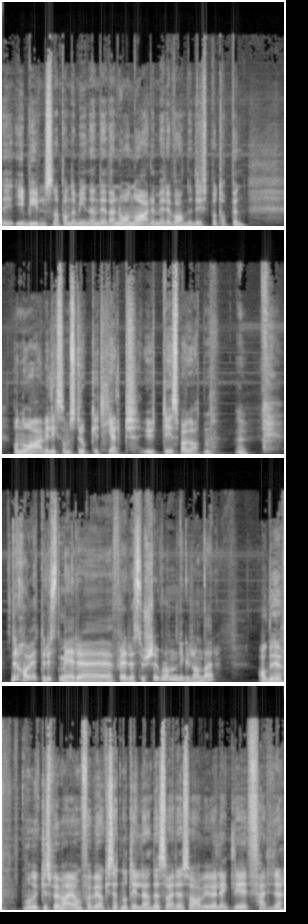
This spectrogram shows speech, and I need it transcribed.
i begynnelsen av pandemien enn det det er nå. Nå er det mer vanlig drift på toppen. Og nå er vi liksom strukket helt ut i spagaten. Mm. Dere har jo etterlyst mer, eh, flere ressurser. Hvordan ligger dere an der? Ja, Det må du ikke spørre meg om, for vi har ikke sett noe til det. Dessverre så har vi vel egentlig færre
